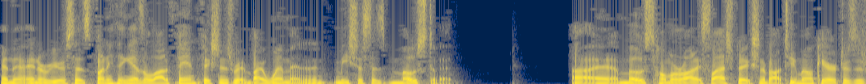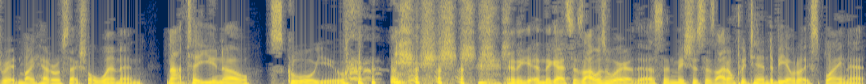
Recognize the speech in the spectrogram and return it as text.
And the interviewer says, funny thing is, a lot of fan fiction is written by women. And Misha says, most of it. Uh, most homoerotic slash fiction about two male characters is written by heterosexual women. Not to, you know, school you. and, the, and the guy says, I was aware of this. And Misha says, I don't pretend to be able to explain it.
